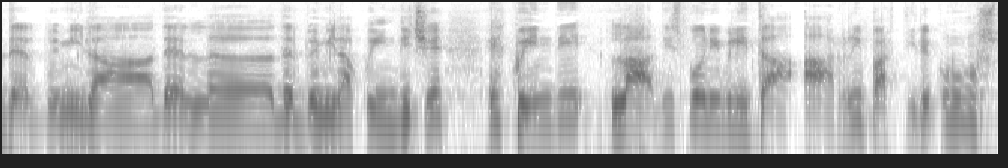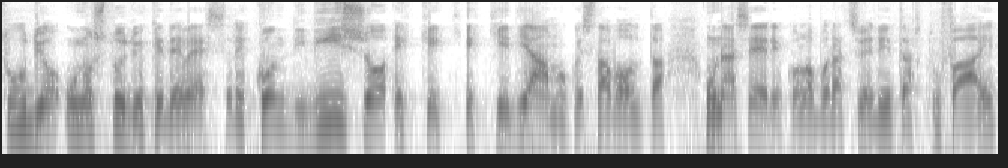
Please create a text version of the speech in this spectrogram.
del, 2000, del, del 2015 e quindi la disponibilità a ripartire con uno studio, uno studio che deve essere condiviso e che e chiediamo questa volta una seria collaborazione dei tartufai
